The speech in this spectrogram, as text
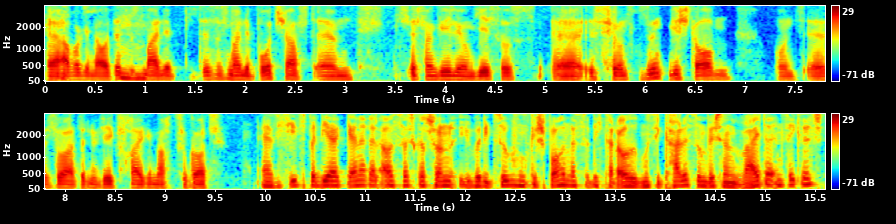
Äh, aber genau, das mhm. ist meine, das ist meine Botschaft. Ähm, das Evangelium Jesus äh, ist für unsere Sünden gestorben und äh, so hat er den Weg frei gemacht zu Gott. Äh, wie sieht's bei dir generell aus? Du hast gerade schon über die Zukunft gesprochen, dass du dich gerade auch musikalisch so ein bisschen weiterentwickelst.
